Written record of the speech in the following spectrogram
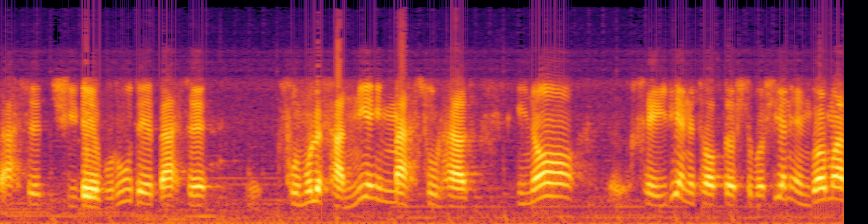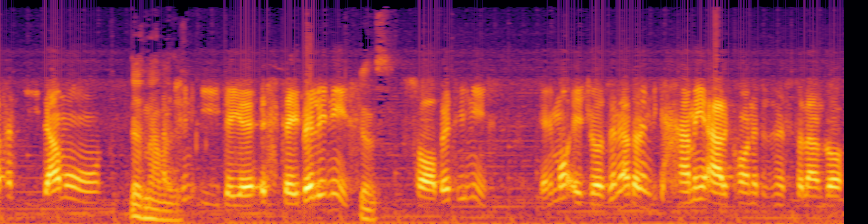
بحث شیوه ورود بحث فرمول فنی این محصول هست اینا خیلی انعطاف داشته باشه. یعنی انگار ما اصلا ایدمون همچین ایده stable ی نیست. ثابتی نیست. یعنی ما اجازه نداریم دیگه همه ارکان business plan را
